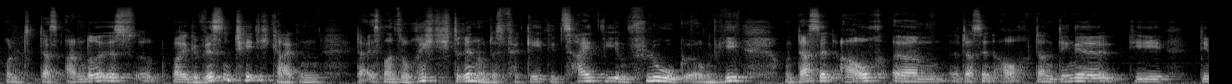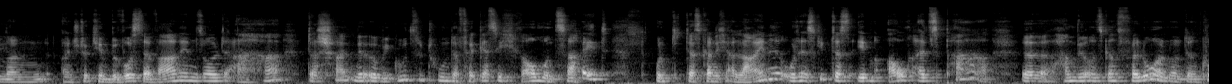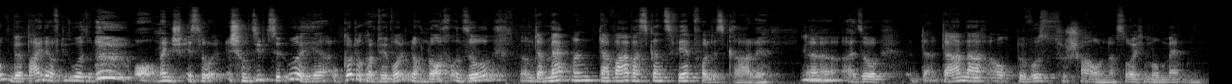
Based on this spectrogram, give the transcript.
Und das andere ist, äh, bei gewissen Tätigkeiten, da ist man so richtig drin und es vergeht die Zeit wie im Flug irgendwie. Und das sind auch, ähm, das sind auch dann Dinge, die, die man ein Stückchen bewusster wahrnehmen sollte. Aha, das scheint mir irgendwie gut zu tun, da vergesse ich Raum und Zeit. Und das kann ich alleine oder es gibt das eben auch als Paar. Äh, haben wir uns ganz verloren und dann gucken wir beide auf die Uhr so, oh Mensch, ist, so, ist schon 17 Uhr hier, oh Gott, oh Gott, wir wollten doch noch und so. Und dann merkt man, da war was ganz Wertvolles gerade. Äh, also da, danach auch bewusst zu schauen, nach solchen Momenten.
